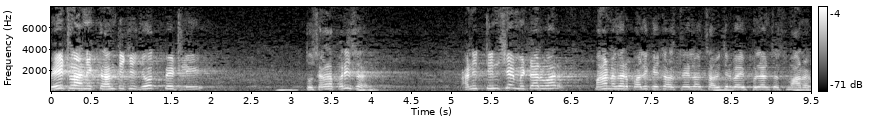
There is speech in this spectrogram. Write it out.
पेटलं आणि क्रांतीची ज्योत पेटली तो सगळा परिसर. आणि तीनशे मीटरवर महानगरपालिकेचं असलेलं सावित्रीबाई फुल्यांचं स्मारक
